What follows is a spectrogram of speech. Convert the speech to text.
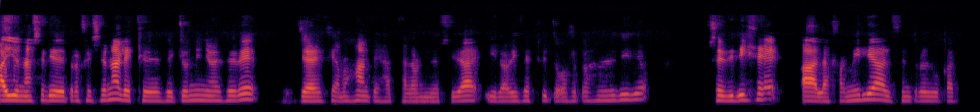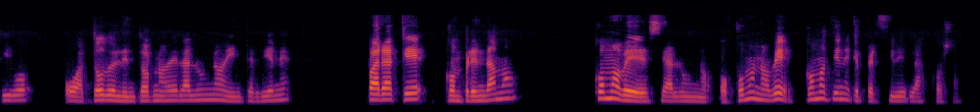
Hay una serie de profesionales que desde que un niño es bebé, ya decíamos antes, hasta la universidad, y lo habéis descrito vosotros en el vídeo, se dirige a la familia, al centro educativo o a todo el entorno del alumno e interviene para que comprendamos cómo ve ese alumno o cómo no ve, cómo tiene que percibir las cosas,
